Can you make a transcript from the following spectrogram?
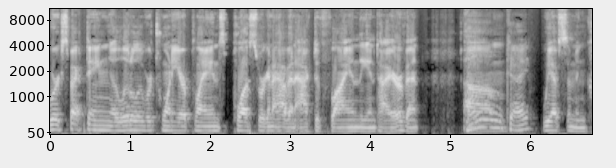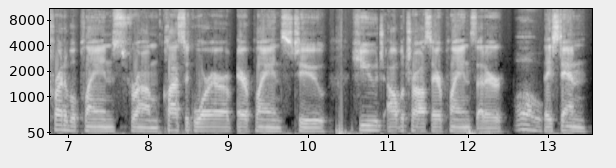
We're expecting a little over 20 airplanes, plus we're going to have an active fly in the entire event. Oh, um, okay. We have some incredible planes from classic war air- airplanes to huge albatross airplanes that are, Whoa. they stand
